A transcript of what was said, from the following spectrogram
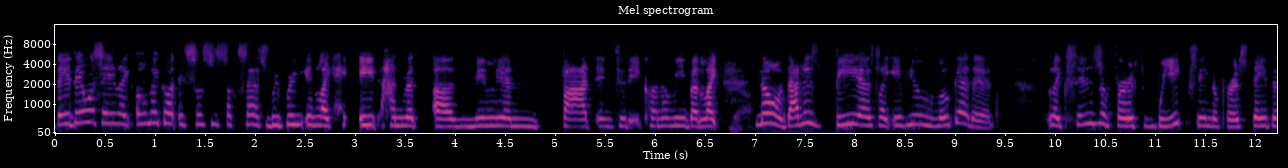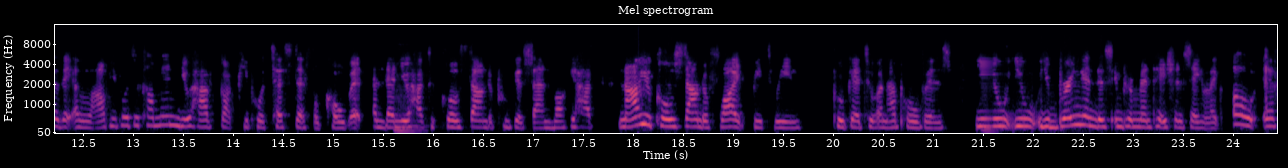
They, they were saying like, oh my god, it's such a success. We bring in like 800 uh, million baht into the economy. But like, yeah. no, that is BS. Like if you look at it, like since the first week, since the first day that they allow people to come in, you have got people tested for COVID, and then mm. you have to close down the Phuket sandbox. You have now you close down the flight between Phuket to another province. Mm. You you you bring in this implementation saying like, oh, if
